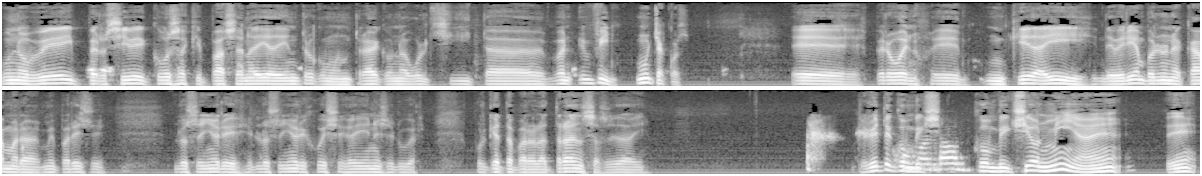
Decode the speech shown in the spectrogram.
uno ve y percibe cosas que pasan ahí adentro, como entrar con una bolsita, bueno, en fin, muchas cosas. Eh, pero bueno, eh, queda ahí. Deberían poner una cámara, me parece, los señores, los señores jueces ahí en ese lugar, porque hasta para la tranza se da ahí. Pero esta es convicción mía, ¿eh? ¿Eh?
